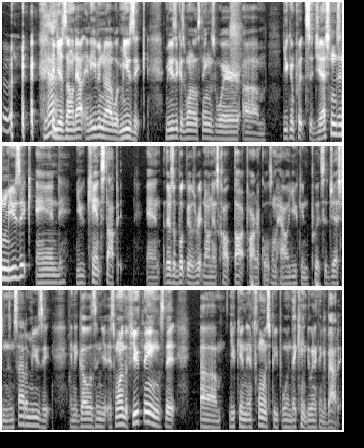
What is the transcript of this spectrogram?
like, Yeah. and you're zoned out. And even uh, with music, music is one of those things where um, you can put suggestions in music, and you can't stop it. And there's a book that was written on it. It's called Thought Particles on how you can put suggestions inside of music, and it goes in your. It's one of the few things that um, you can influence people, and they can't do anything about it.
